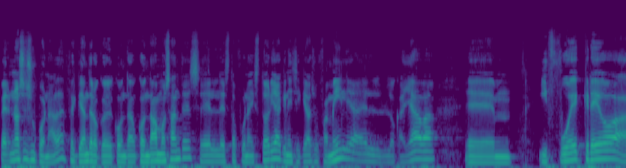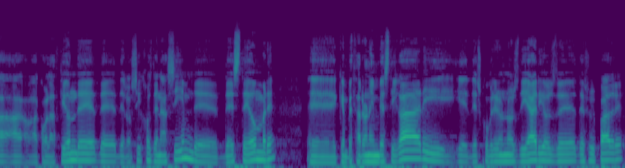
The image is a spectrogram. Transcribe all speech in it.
pero no se supo nada, efectivamente lo que contábamos antes, él, esto fue una historia que ni siquiera su familia, él lo callaba, eh, y fue, creo, a, colación de, los hijos de Nassim, de, este hombre, eh, que empezaron a investigar y, descubrieron unos diarios de, sus padres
